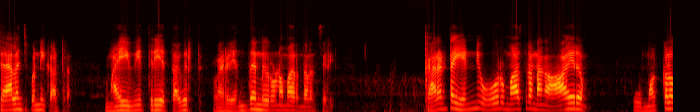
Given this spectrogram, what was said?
சேலஞ்ச் பண்ணி காட்டுறேன். மை வீத்திரியை தவிர்த்து வேறு எந்த நிறுவனமாக இருந்தாலும் சரி. கரெக்டாக எண்ணி ஒரு மாதத்தில் நாங்கள் ஆயிரம் மக்களை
